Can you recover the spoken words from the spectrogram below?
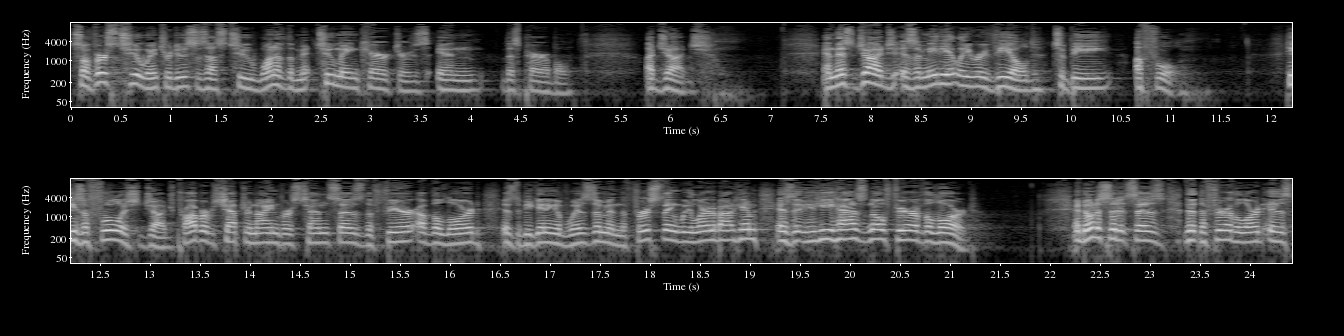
So, verse 2 introduces us to one of the two main characters in this parable a judge. And this judge is immediately revealed to be a fool. He's a foolish judge. Proverbs chapter 9 verse 10 says, The fear of the Lord is the beginning of wisdom. And the first thing we learn about him is that he has no fear of the Lord. And notice that it says that the fear of the Lord is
